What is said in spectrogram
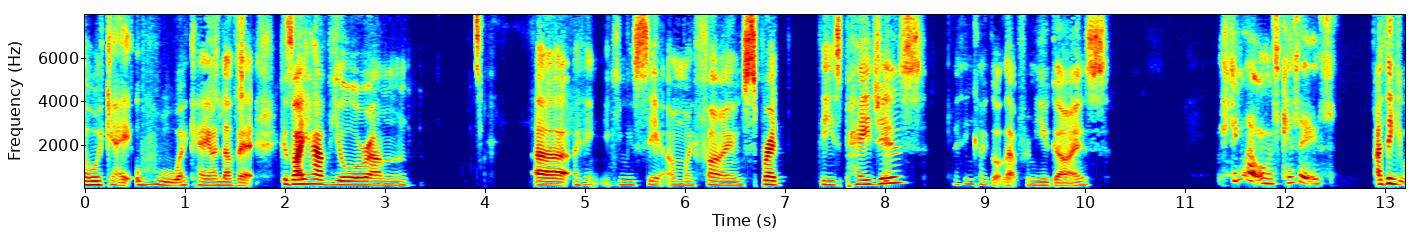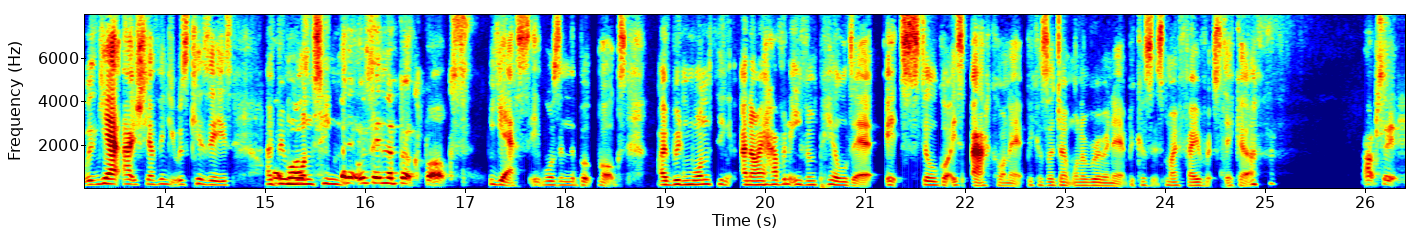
Oh, okay. Oh, okay. I love it because I have your um. Uh, I think you can see it on my phone. Spread these pages. I think I got that from you guys. I think that one was Kizzy's. I think it was. Yeah, actually, I think it was Kizzy's. I've It been was, wanting. but it was in the book box. Yes, it was in the book box. I've been wanting, and I haven't even peeled it. It's still got its back on it because I don't want to ruin it because it's my favorite sticker. Absolutely,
